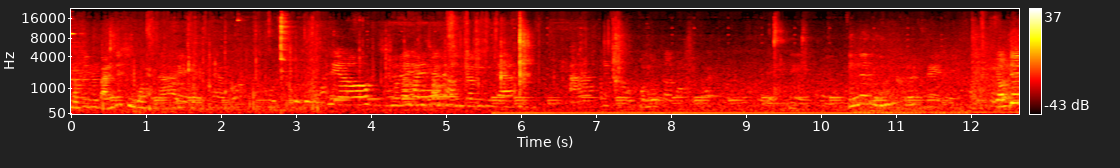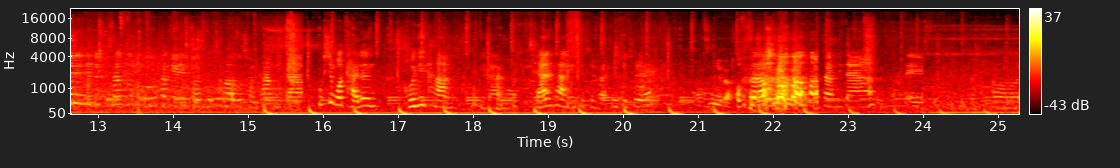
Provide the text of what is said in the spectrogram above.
여기를 만드신 거구나. 네. 안녕하세요. 주변관리 잘 정은경입니다. 아, 번호서 네. 있는 음식을 네. 연대리님도 비상등록하게 해서 죄송하고 전파합니다. 혹시 뭐 다른 건의사항이나 뭐 제한사항 있으시면 말씀 주실래요? 없습니다. 없어요? 감사합니다. 네. 어,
